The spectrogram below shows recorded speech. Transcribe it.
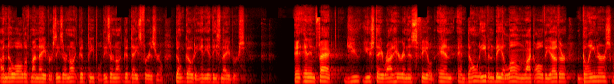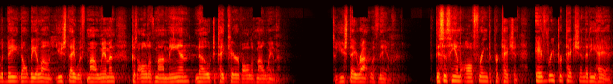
I know all of my neighbors. These are not good people. These are not good days for Israel. Don't go to any of these neighbors. And, and, in fact, you, you stay right here in this field and, and don't even be alone like all the other gleaners would be. Don't be alone. You stay with my women because all of my men know to take care of all of my women. So you stay right with them. This is him offering the protection. Every protection that he had,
